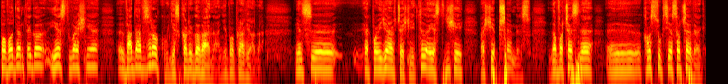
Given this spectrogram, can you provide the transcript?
powodem tego jest właśnie wada wzroku, nieskorygowana, niepoprawiona. Więc e, jak powiedziałem wcześniej, tyle jest dzisiaj właściwie przemysł, nowoczesne y, konstrukcje soczewek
